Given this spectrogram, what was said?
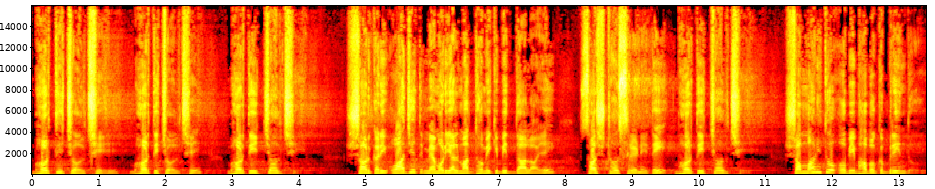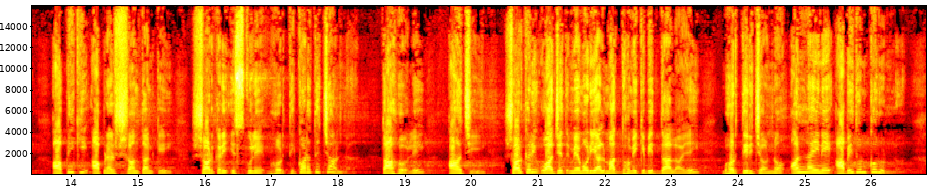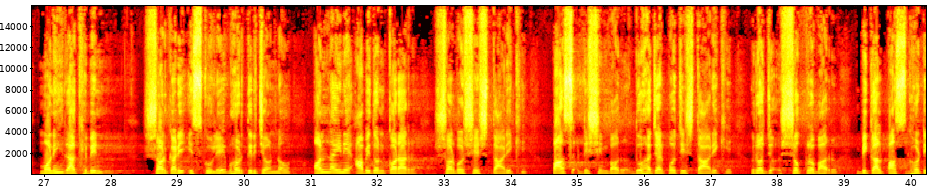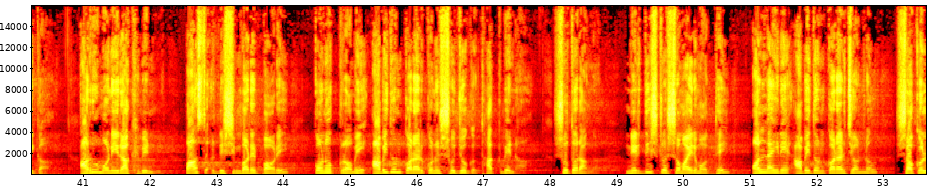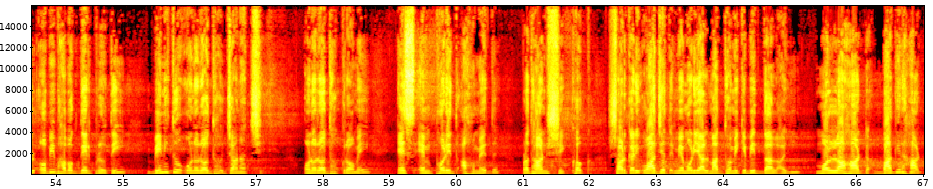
ভর্তি চলছে ভর্তি চলছে ভর্তি চলছে। সরকারি ওয়াজেদ মেমোরিয়াল মাধ্যমিক বিদ্যালয়ে ষষ্ঠ শ্রেণীতে ভর্তি চলছে। সম্মানিত অভিভাবক বৃন্দ, আপনি কি আপনার সন্তানকে সরকারি স্কুলে ভর্তি করাতে চান? তাহলে আজই সরকারি ওয়াজেদ মেমোরিয়াল মাধ্যমিক বিদ্যালয়ে ভর্তির জন্য অনলাইনে আবেদন করুন। মনে রাখবেন সরকারি স্কুলে ভর্তির জন্য অনলাইনে আবেদন করার সর্বশেষ তারিখ পাঁচ ডিসেম্বর দু হাজার পঁচিশ তারিখ, রোজ শুক্রবার বিকাল পাঁচ ঘটিকা। আরও মনে রাখবেন, পাঁচ ডিসেম্বরের পরে কোনো ক্রমে আবেদন করার কোনো সুযোগ থাকবে না। সুতরাং নির্দিষ্ট সময়ের মধ্যে অনলাইনে আবেদন করার জন্য সকল অভিভাবকদের প্রতি বিনীত অনুরোধ জানাচ্ছি। অনুরোধক্রমে এস এম ফরিদ আহমেদ প্রধান শিক্ষক সরকারি ওয়াজেদ মেমোরিয়াল মাধ্যমিক বিদ্যালয় মোল্লাহাট বাগেরহাট।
